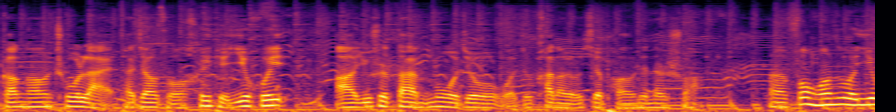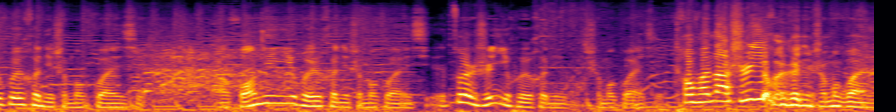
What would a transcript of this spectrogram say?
刚刚出来，他叫做黑铁一辉。啊，于是弹幕就我就看到有一些朋友在那刷，呃，凤凰座一辉和你什么关系？啊，黄金一辉和你什么关系？钻石一辉和你什么关系？超凡大师一辉和你什么关系？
